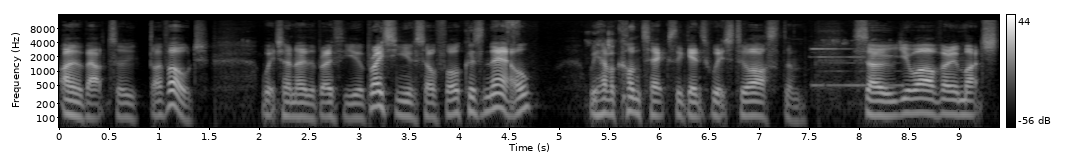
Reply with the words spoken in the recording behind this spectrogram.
I'm about to divulge, which I know that both of you are bracing yourself for, because now we have a context against which to ask them. So you are very much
